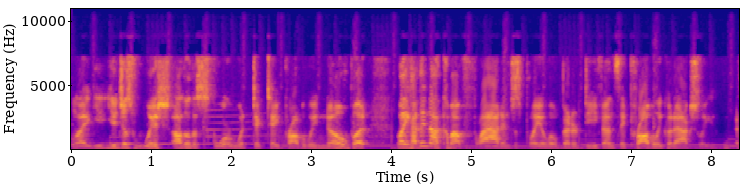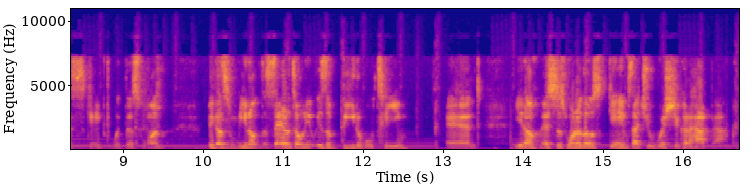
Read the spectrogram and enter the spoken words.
like you, you just wish, although the score would dictate probably no, but like had they not come out flat and just play a little better defense, they probably could have actually escaped with this one, because mm-hmm. you know the San Antonio is a beatable team, and you know it's just one of those games that you wish you could have had back.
